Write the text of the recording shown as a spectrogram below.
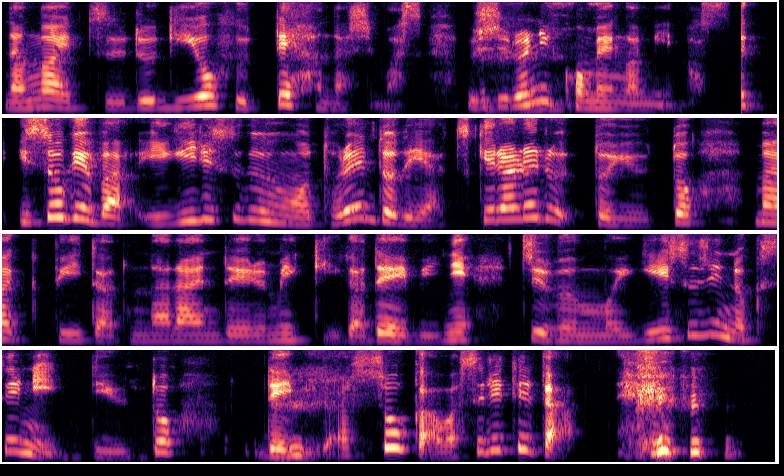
長い剣を振って話します。後ろに湖面が見えます。急げばイギリス軍をトレントでやっつけられるというと、マイク・ピーターと並んでいるミッキーがデイビーに自分もイギリス人のくせにって言うと、デイビーがそうか忘れてた。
